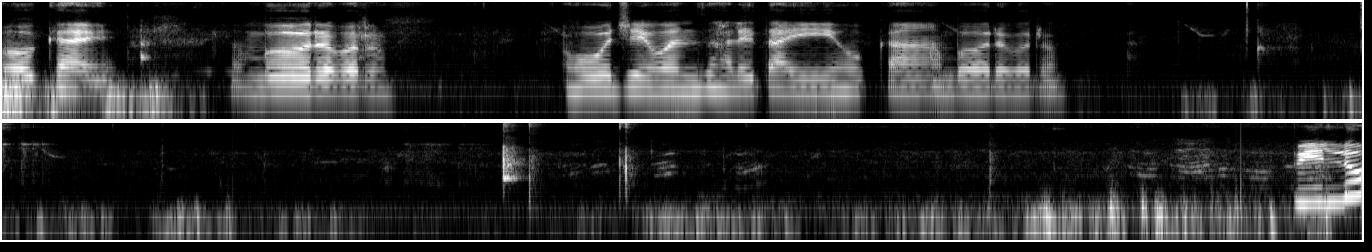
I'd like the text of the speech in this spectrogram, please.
हो काय? बरं बरं. हो जेवण झाले ताई. हो का? बरं बरं. पिल्लू?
